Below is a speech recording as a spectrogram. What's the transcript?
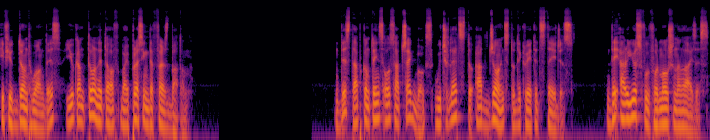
If you don't want this, you can turn it off by pressing the first button. This tab contains also a checkbox which lets to add joints to the created stages. They are useful for motion analysis.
